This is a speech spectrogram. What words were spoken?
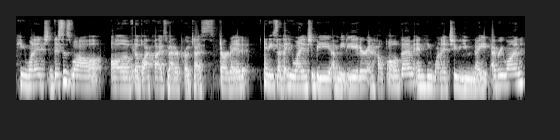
he wanted, this is while all of the Black Lives Matter protests started. And he said that he wanted to be a mediator and help all of them. And he wanted to unite everyone.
